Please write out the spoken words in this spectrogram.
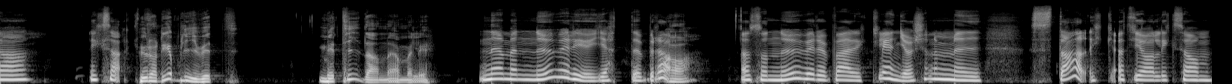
Ja, exakt. Hur har det blivit med tiden, Emily? Nej men nu är det ju jättebra. Ja. Alltså nu är det verkligen, jag känner mig stark. Att jag liksom,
